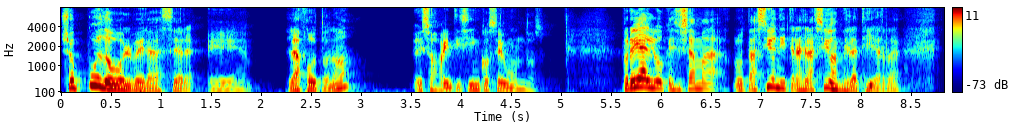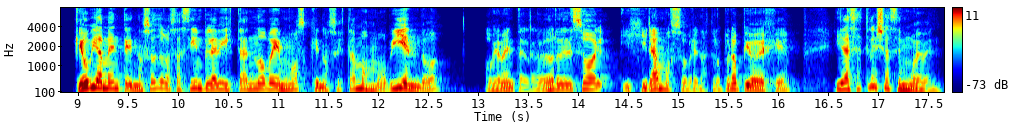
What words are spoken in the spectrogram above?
Yo puedo volver a hacer eh, la foto, ¿no? Esos 25 segundos. Pero hay algo que se llama rotación y traslación de la Tierra, que obviamente nosotros a simple vista no vemos que nos estamos moviendo, obviamente alrededor del Sol, y giramos sobre nuestro propio eje, y las estrellas se mueven.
